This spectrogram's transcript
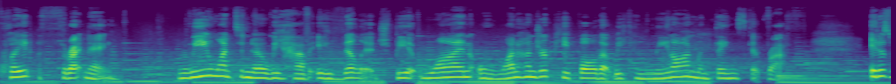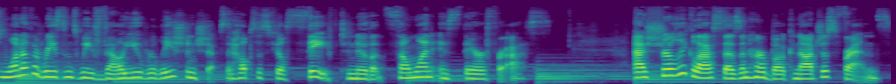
quite threatening. We want to know we have a village, be it one or 100 people that we can lean on when things get rough. It is one of the reasons we value relationships. It helps us feel safe to know that someone is there for us. As Shirley Glass says in her book, Not Just Friends,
